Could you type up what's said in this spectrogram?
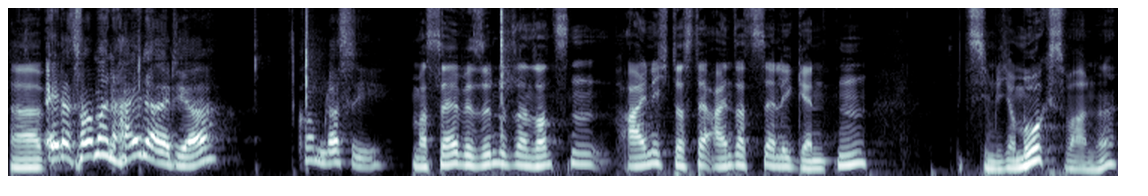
Äh, ey, das war mein Highlight, ja? Komm, lass sie. Marcel, wir sind uns ansonsten einig, dass der Einsatz der Legenden ziemlich am Murks war, ne?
